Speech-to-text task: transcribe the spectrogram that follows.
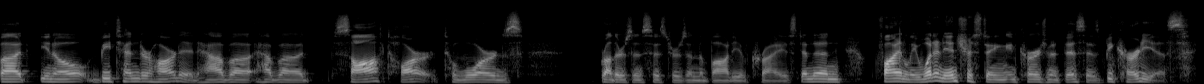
But, you know, be tender-hearted. Have a have a soft heart towards brothers and sisters in the body of Christ. And then finally, what an interesting encouragement this is be courteous.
